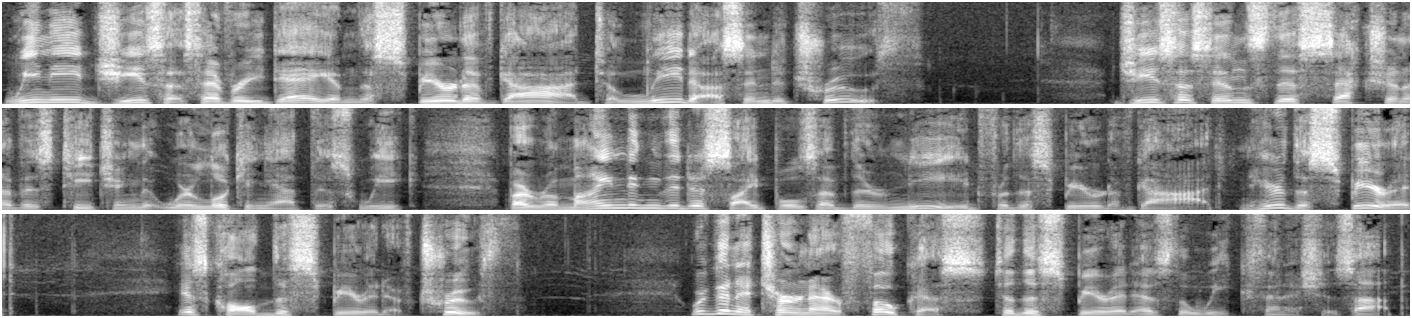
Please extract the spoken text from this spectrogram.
We need Jesus every day and the Spirit of God to lead us into truth. Jesus ends this section of his teaching that we're looking at this week by reminding the disciples of their need for the Spirit of God. And here, the Spirit is called the Spirit of truth. We're going to turn our focus to the Spirit as the week finishes up.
